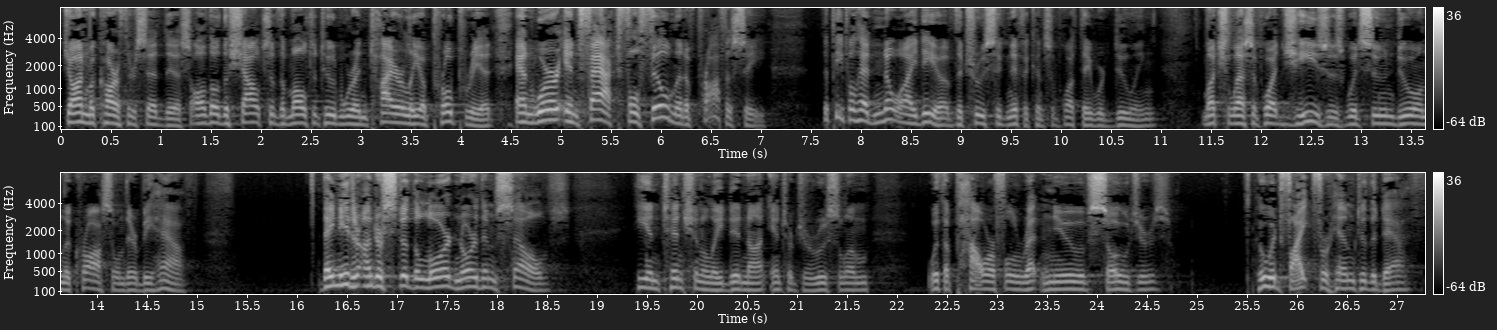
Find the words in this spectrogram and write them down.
John MacArthur said this Although the shouts of the multitude were entirely appropriate and were, in fact, fulfillment of prophecy, the people had no idea of the true significance of what they were doing much less of what Jesus would soon do on the cross on their behalf. They neither understood the Lord nor themselves. He intentionally did not enter Jerusalem with a powerful retinue of soldiers who would fight for him to the death.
